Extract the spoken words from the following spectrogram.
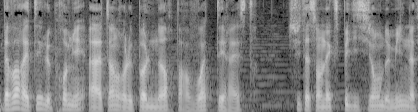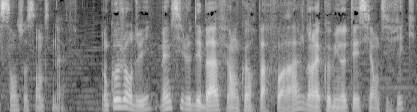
d'avoir été le premier à atteindre le pôle Nord par voie terrestre suite à son expédition de 1969. Donc aujourd'hui, même si le débat fait encore parfois rage dans la communauté scientifique,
